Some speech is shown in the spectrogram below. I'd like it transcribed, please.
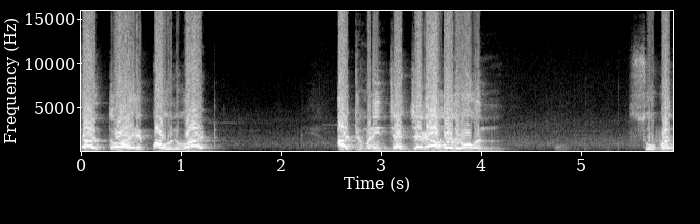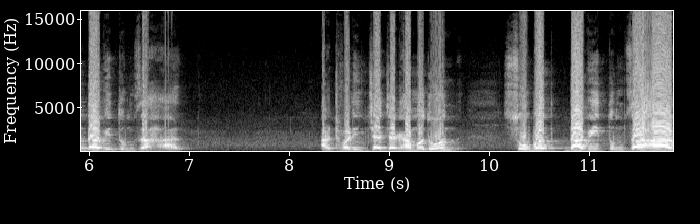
चालतो आहे पाऊल वाट. आठवणींच्या जगामधून सोबत दावी तुमचा हात. आठवणींच्या जगामधून सोबत दावी तुमचा हात.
